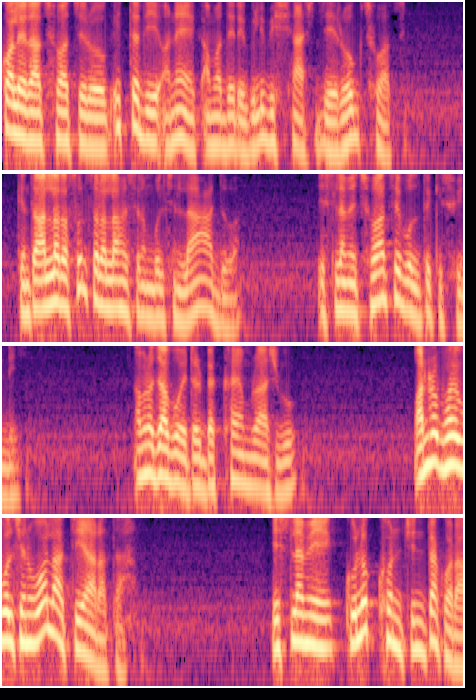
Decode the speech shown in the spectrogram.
কলেরা ছোঁয়াচে রোগ ইত্যাদি অনেক আমাদের এগুলি বিশ্বাস যে রোগ ছোঁয়াচে। কিন্তু আল্লাহ রসুল সাল্লাম বলছেন, লা আদোয়া ইসলামে ছোঁয়াচে বলতে কিছুই নেই। আমরা যাব, এটার ব্যাখ্যায় আমরা আসব। অন্যভাবে বলছেন, ওয়ালা চেয়ারাতা ইসলামে কুলক্ষণ চিন্তা করা,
